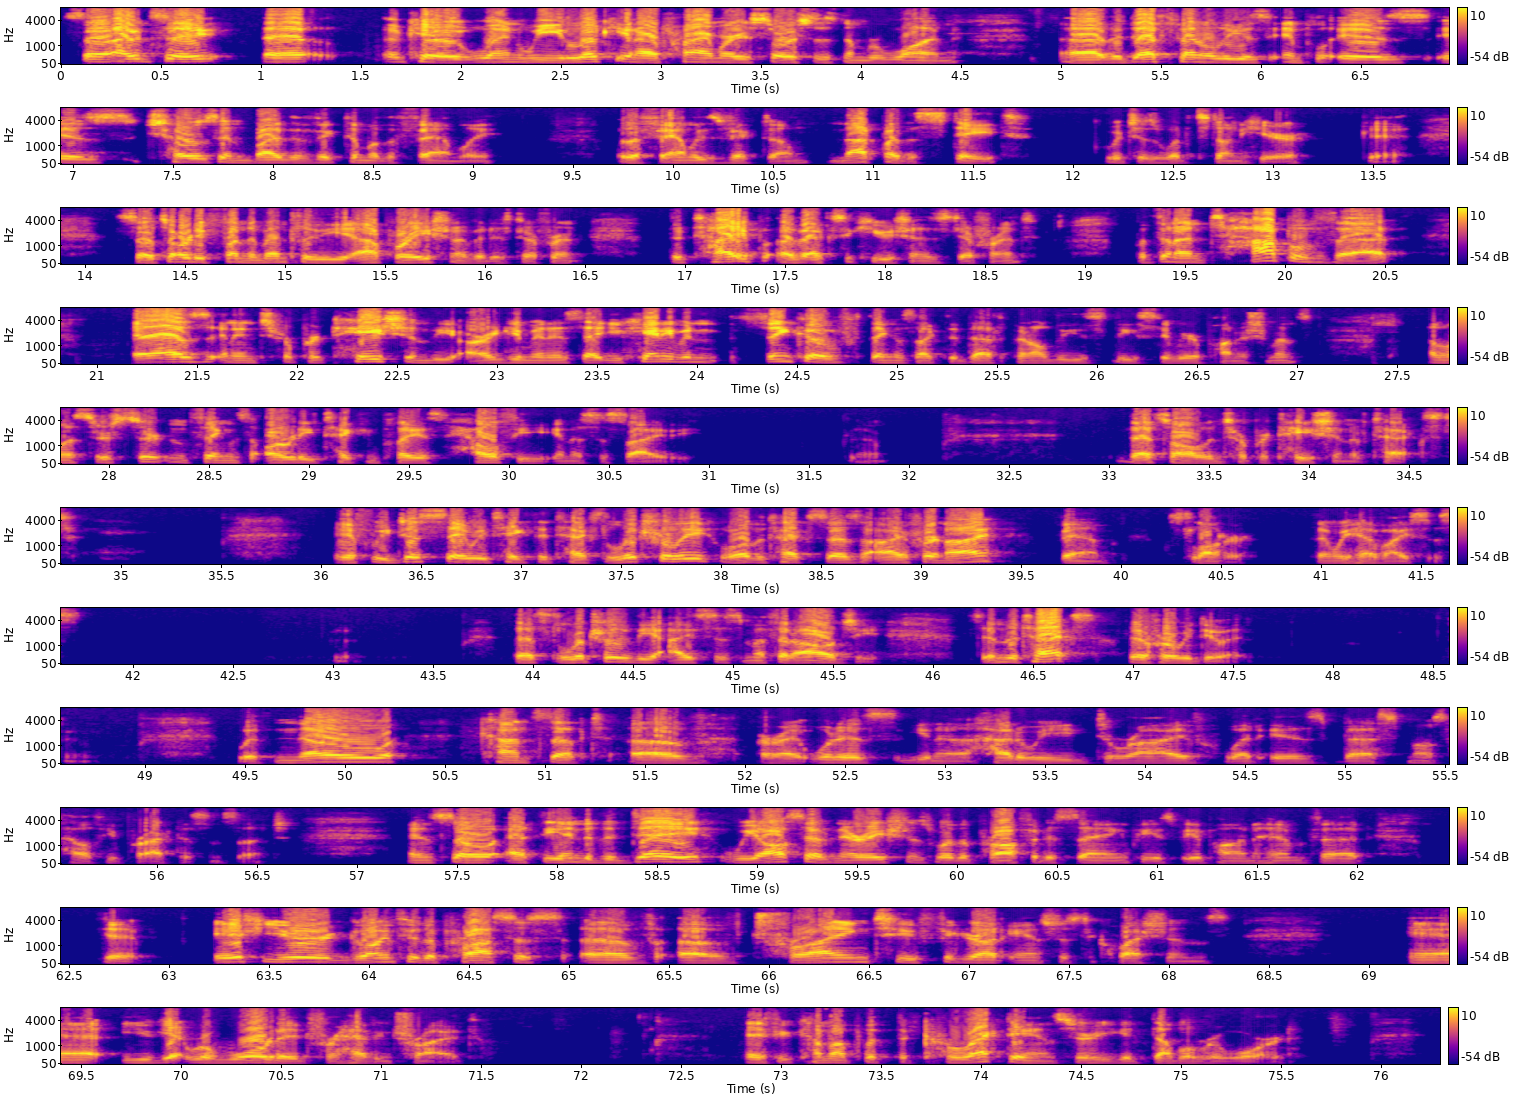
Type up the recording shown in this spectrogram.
So I would say, uh, okay, when we look in our primary sources, number one, uh, the death penalty is impl- is is chosen by the victim of the family, or the family's victim, not by the state, which is what's done here. Okay, so it's already fundamentally the operation of it is different. The type of execution is different, but then on top of that, as an interpretation, the argument is that you can't even think of things like the death penalty, these, these severe punishments, unless there's certain things already taking place healthy in a society. That's all interpretation of text. If we just say we take the text literally, well, the text says eye for an eye, bam, slaughter. Then we have ISIS. That's literally the ISIS methodology. It's in the text, therefore we do it. With no concept of, all right, what is, you know, how do we derive what is best, most healthy practice and such. And so at the end of the day, we also have narrations where the prophet is saying, peace be upon him, that you know, if you're going through the process of, of trying to figure out answers to questions, and you get rewarded for having tried. If you come up with the correct answer, you get double reward.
